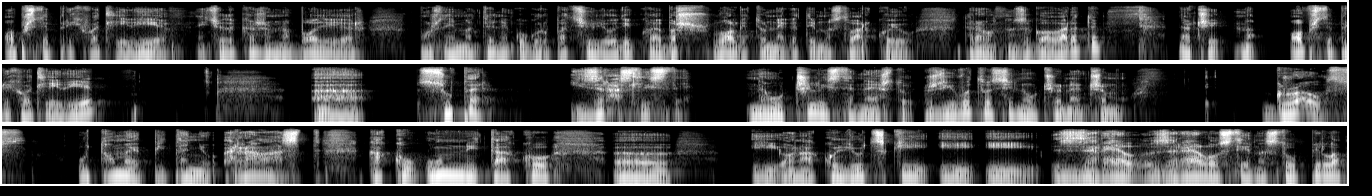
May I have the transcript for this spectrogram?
opšte prihvatljivije, neću da kažem na bolje, jer možda imate neku grupaciju ljudi koja baš voli tu negativnu stvar koju trenutno zagovarate. Znači, na opšte prihvatljivije, a, super, izrasli ste, naučili ste nešto, život vas je naučio nečemu. Growth, u tome je pitanju rast, kako umni, tako uh, i onako ljudski i, i zrel, zrelost je nastupila,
